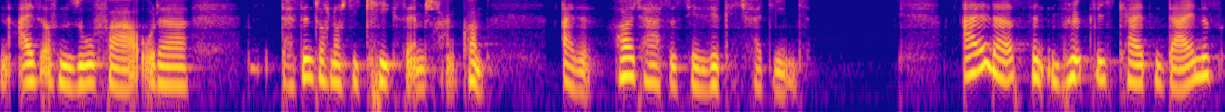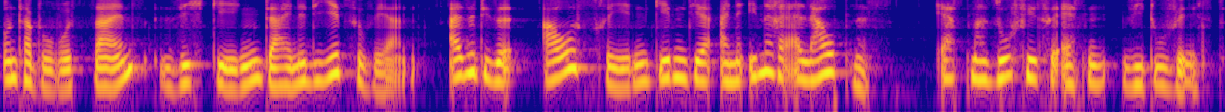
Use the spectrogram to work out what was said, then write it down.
ein Eis auf dem Sofa oder da sind doch noch die Kekse im Schrank. Komm, also, heute hast du es dir wirklich verdient. All das sind Möglichkeiten deines Unterbewusstseins, sich gegen deine Diät zu wehren. Also diese Ausreden geben dir eine innere Erlaubnis, erstmal so viel zu essen, wie du willst.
